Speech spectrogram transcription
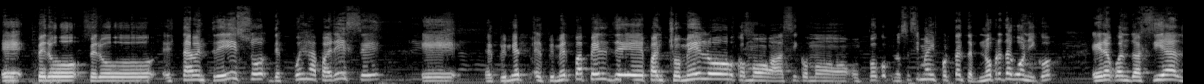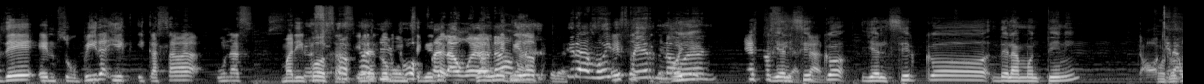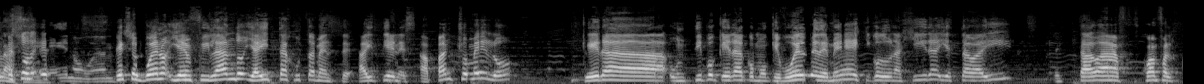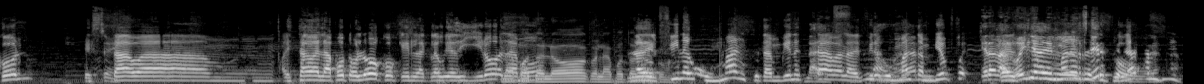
Eh, pero, pero estaba entre eso, después aparece eh, el, primer, el primer papel de Pancho Melo, como así como un poco, no sé si más importante, no protagónico, era cuando hacía de en su pira y, y cazaba unas mariposas. Era como un Mariposa, secretario. la huevonao. lepidóptera. Era muy Eso perno, Oye, weón. Esto ¿Y el claro. circo, y el circo de las Montini? No, bueno, weón. Eso es bueno, y enfilando, y ahí está justamente, ahí tienes a Pancho Melo, que era un tipo que era como que vuelve de México de una gira y estaba ahí, estaba Juan Falcón, estaba mm, estaba la Poto Loco, que es la Claudia Di Girolamo. La Poto Loco, la Poto La Loco. Delfina Guzmán, que también estaba, la Delfina, Delfina, Guzmán también fue. Que era la, dueña Delfina del Guzmán es circo, recuperada weón. también.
